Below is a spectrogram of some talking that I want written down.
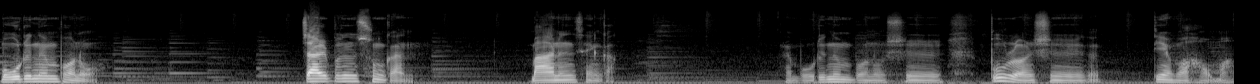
모르는번호짧은순간많은생각모르는번호是不认识的电话号码。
